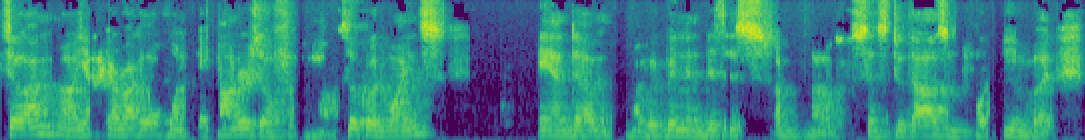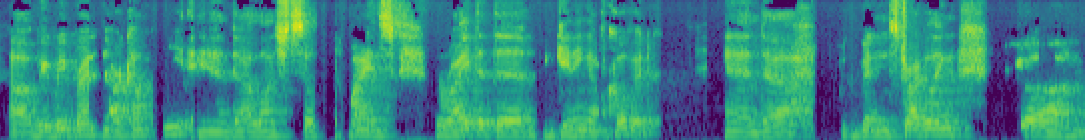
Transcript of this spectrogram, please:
So I'm uh, Yannick Arakalov, one of the founders of uh, Silk Road Wines. And um, we've been in business uh, since 2014, but uh, we rebranded our company and uh, launched Silk Road Wines right at the beginning of COVID. And uh, we've been struggling uh,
